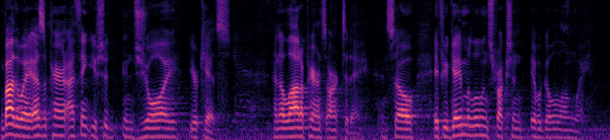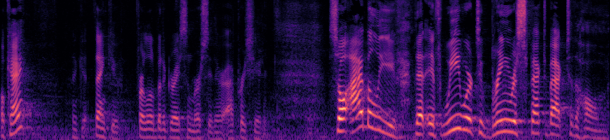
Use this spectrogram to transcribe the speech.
and by the way, as a parent, I think you should enjoy your kids. And a lot of parents aren't today. And so if you gave them a little instruction, it would go a long way. Okay? Thank you for a little bit of grace and mercy there. I appreciate it. So I believe that if we were to bring respect back to the home,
